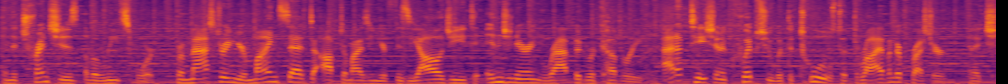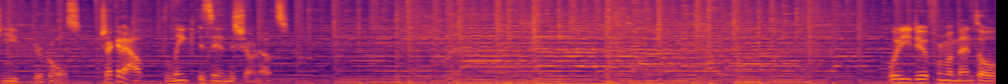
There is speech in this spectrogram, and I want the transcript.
in the trenches of elite sport. From mastering your mindset to optimizing your physiology to engineering rapid recovery, Adaptation equips you with the tools to thrive under pressure and achieve your goals. Check it out. The link is in the show notes. What do you do from a mental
